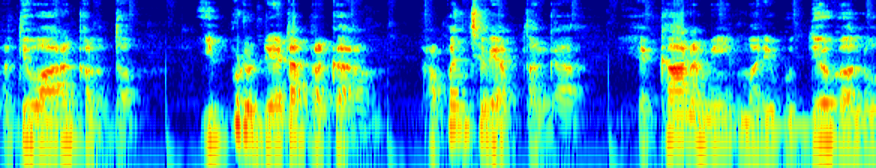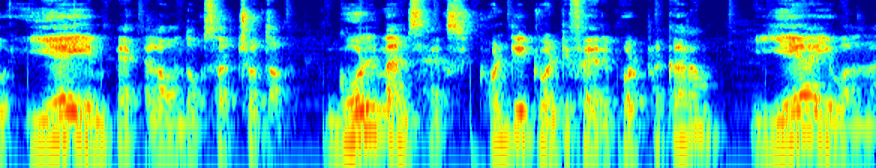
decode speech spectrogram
ప్రతి వారం కలుద్దాం. ఇప్పుడు డేటా ప్రకారం ప్రపంచవ్యాప్తంగా ఎకానమీ మరియు ఉద్యోగాల్లో ఏ ఇంపాక్ట్ ఎలా ఉందో ఒకసారి చూద్దాం. గోల్డ్ మ్యాన్ సాక్స్ ట్వంటీ ట్వంటీ ఫైవ్ రిపోర్ట్ ప్రకారం ఏఐ వలన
